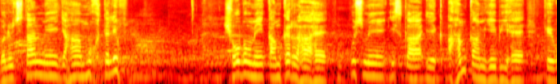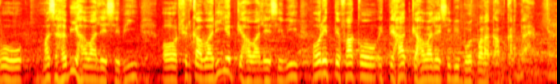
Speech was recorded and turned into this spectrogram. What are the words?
बलूचिस्तान में जहाँ मुख्तलफ़ शोबों में काम कर रहा है, उसमें इसका एक अहम काम ये भी है कि वो मजहबी हवाले से भी और फ़िरका वारीत के हवाले से भी और इत्तेफाक इतिहाद के हवाले से भी बहुत बड़ा काम करता है।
